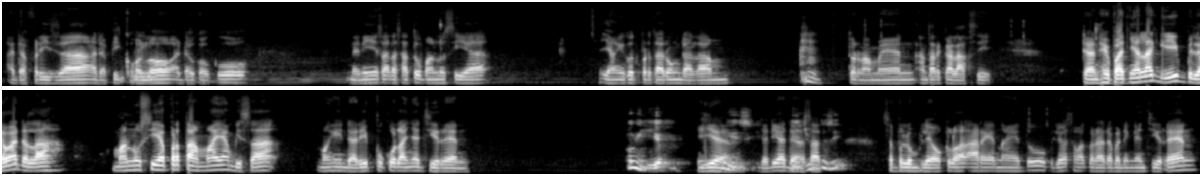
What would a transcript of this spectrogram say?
ada Frieza, ada Piccolo, ada Goku. Nah ini salah satu manusia yang ikut bertarung dalam turnamen antar galaksi. Dan hebatnya lagi, beliau adalah manusia pertama yang bisa menghindari pukulannya Jiren. Oh iya, Iya, Iya sih. jadi ada iya juga saat sih. Sebelum beliau keluar arena itu, beliau sempat berhadapan dengan Jiren.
